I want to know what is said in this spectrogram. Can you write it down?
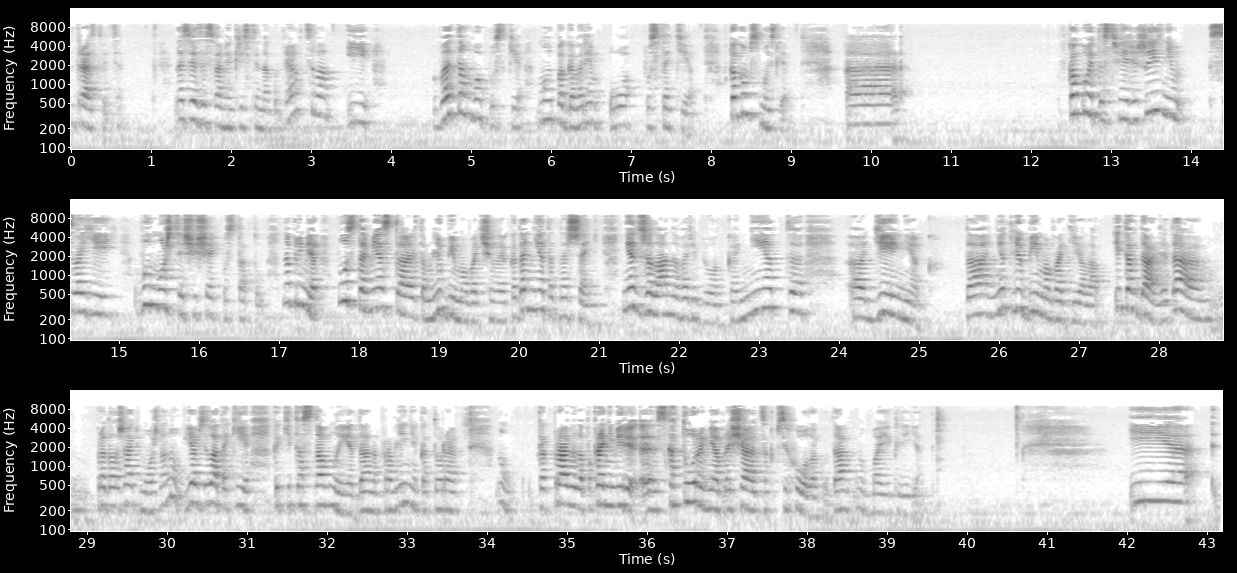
Здравствуйте! На связи с вами Кристина Кудрявцева и в этом выпуске мы поговорим о пустоте. В каком смысле? Э, в какой-то сфере жизни своей вы можете ощущать пустоту. Например, пусто место там, любимого человека, да, нет отношений, нет желанного ребенка, нет э, денег, да, нет любимого дела и так далее, да, продолжать можно. Ну, я взяла такие какие-то основные, да, направления, которые, ну, как правило, по крайней мере, э, с которыми обращаются к психологу, да, ну, мои клиенты. И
